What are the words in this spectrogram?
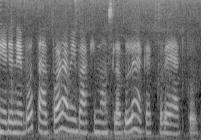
নেড়ে নেব, তারপর আমি বাকি মশলাগুলো এক এক করে অ্যাড করব।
